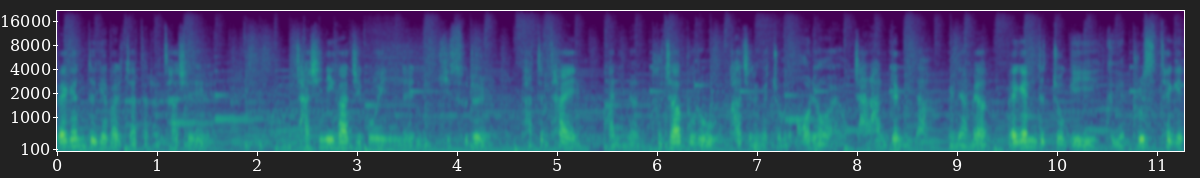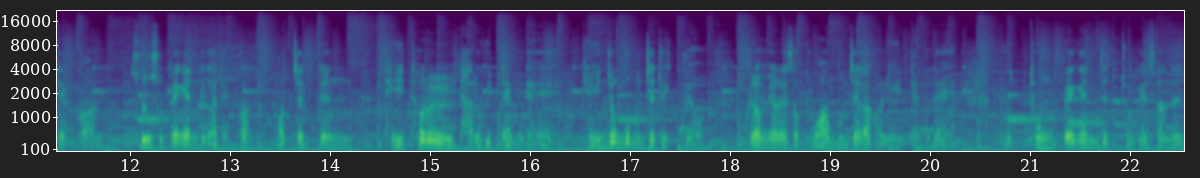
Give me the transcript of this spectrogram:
backend 개발자들은 사실 어, 자신이 가지고 있는 기술을 파트타임 아니면 two job으로 가지는 게 좀 어려워요. 잘 안 됩니다. 왜냐면 backend 쪽이 그게 full stack이 됐건 순수 backend가 됐건 어쨌든 데이터를 다루기 때문에 개인정보 문제도 있고요. 그런 면에서 보안 문제가 걸리기 때문에 보통 backend 쪽에서는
